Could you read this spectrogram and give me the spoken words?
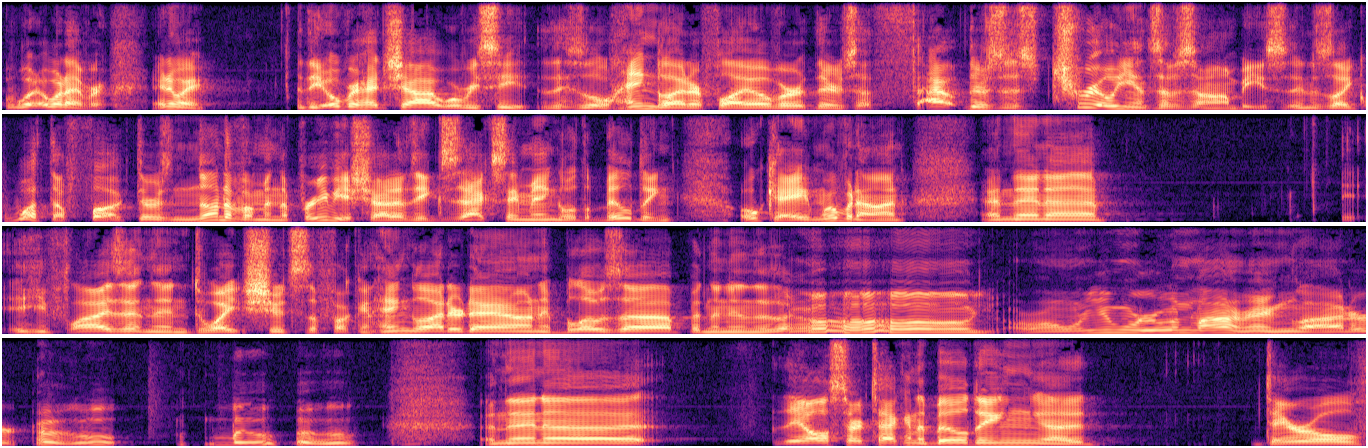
wh- whatever. Anyway. The overhead shot where we see this little hang glider fly over, there's a thou- there's this trillions of zombies, and it's like, what the fuck? There's none of them in the previous shot of the exact same angle of the building. Okay, moving on, and then uh, he flies it, and then Dwight shoots the fucking hang glider down. It blows up, and then there's like, oh, oh, you ruined my hang glider. Ooh, boo hoo. And then uh, they all start attacking the building. Uh, Daryl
